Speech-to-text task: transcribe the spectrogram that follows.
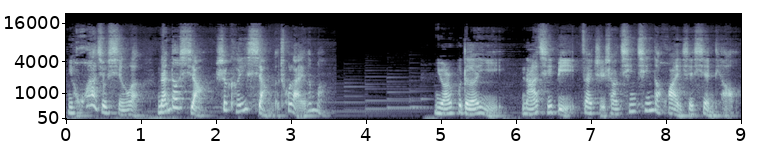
你画就行了。难道想是可以想得出来的吗？”女儿不得已拿起笔，在纸上轻轻地画一些线条。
